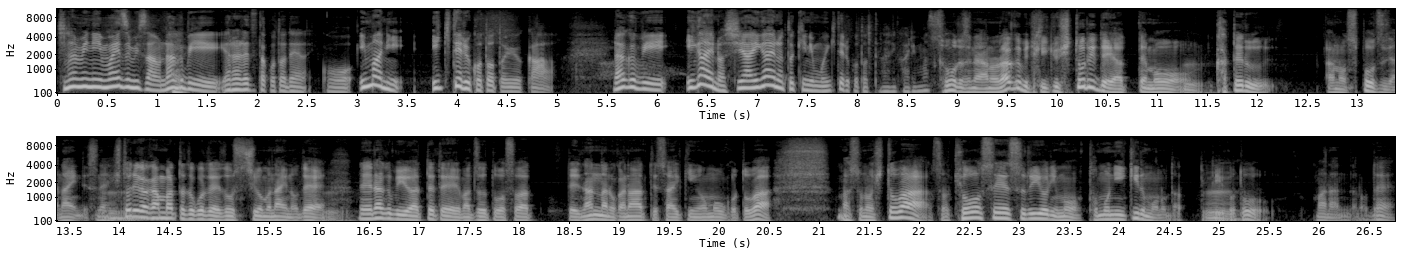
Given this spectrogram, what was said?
ちなみに今泉さんラグビーやられてたことで、はい、こう今に生きてることというか。ラグビー以外の試合以外の時にも生きてることって何かありますそうですねあのラグビーって結局一人でやっても勝てる、あのスポーツじゃないんですね、一、人が頑張ったところでどうしようもないので、でラグビーをやってて、まあ、ずっと教わっって何なのかなって最近思うことは、まあ、その人はその共生するよりも共に生きるものだっていうことを学んだので、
